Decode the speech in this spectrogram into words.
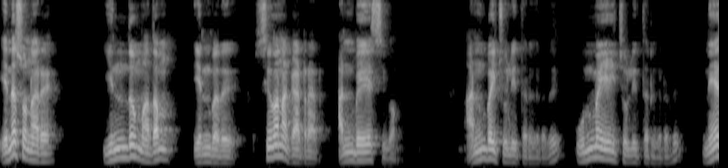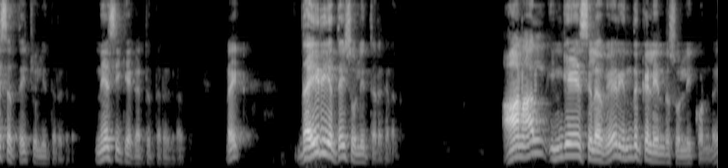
என்ன சொன்னார்? இந்து மதம் என்பது சிவனை காட்டுறார். அன்பே சிவம். அன்பை சொல்லித் தருகிறது உண்மையை சொல்லித் தருகிறது நேசத்தை சொல்லித் தருகிறது நேசிக்க கற்றுத் தருகிறது. ரைட்? தைரியத்தை சொல்லித் தருகிறது. ஆனால் இங்கே சில பேர் இந்துக்கள் என்று சொல்லிக்கொண்டு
